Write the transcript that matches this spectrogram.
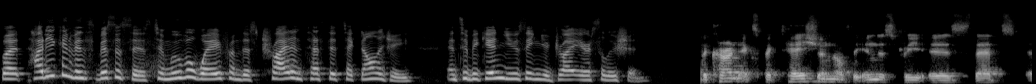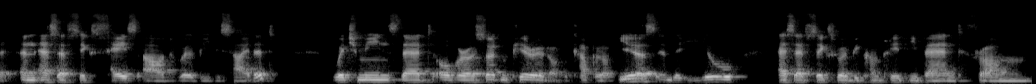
But how do you convince businesses to move away from this tried and tested technology and to begin using your dry air solution? The current expectation of the industry is that uh, an SF6 phase out will be decided, which means that over a certain period of a couple of years in the EU, SF6 will be completely banned from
